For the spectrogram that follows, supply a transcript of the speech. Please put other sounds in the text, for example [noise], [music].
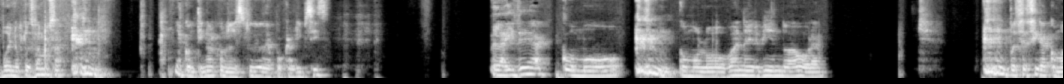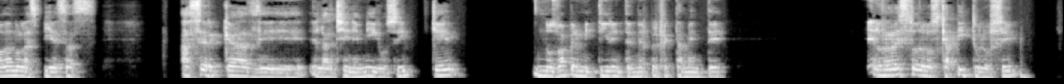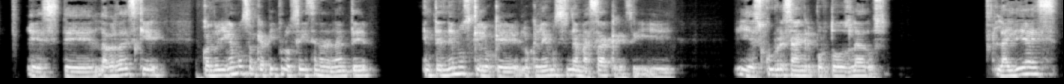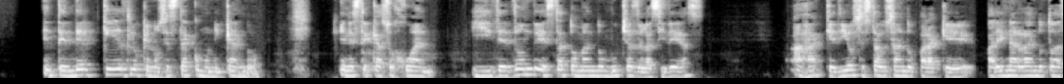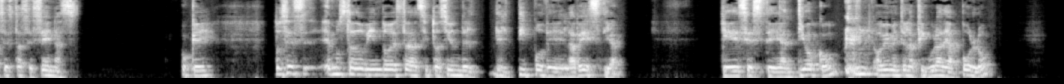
Bueno, pues vamos a, [clears throat] a continuar con el estudio de Apocalipsis. La idea, como, [clears throat] como lo van a ir viendo ahora, [clears throat] pues es ir acomodando las piezas acerca del el archienemigo, ¿sí? Que nos va a permitir entender perfectamente el resto de los capítulos, ¿sí? Este, la verdad es que cuando llegamos al capítulo 6 en adelante, entendemos que lo que, lo que leemos es una masacre y, y escurre sangre por todos lados. La idea es entender qué es lo que nos está comunicando, en este caso Juan, y de dónde está tomando muchas de las ideas que Dios está usando para que para ir narrando todas estas escenas. Ok. Entonces, hemos estado viendo esta situación del, tipo de la bestia, que es este Antíoco, [clears throat] obviamente la figura de Apolo,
